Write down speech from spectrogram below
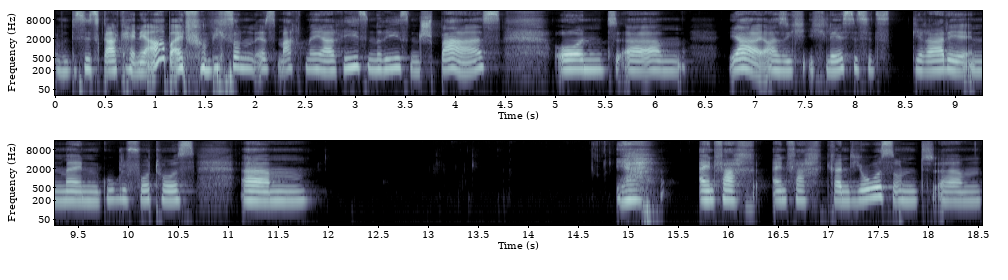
Und das ist gar keine Arbeit für mich, sondern es macht mir ja riesen, riesen Spaß. Und ähm, ja, also ich, ich lese das jetzt gerade in meinen Google-Fotos. Ähm, ja, einfach, einfach grandios und ähm,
